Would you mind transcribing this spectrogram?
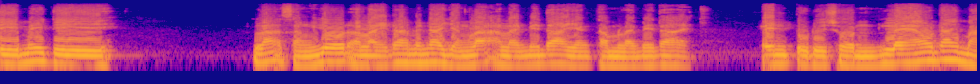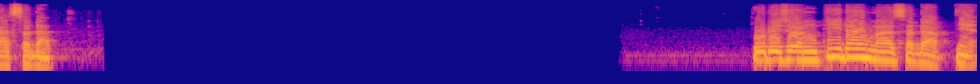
ดีไม่ดี ละสังโยชน์อะไรได้ไม่ได้ยังละอะไรไม่ได้ยังทำอะไรไม่ได้ เป็นปุถุชนแล้วได้มาสดับ ปุถุชนที่ได้มาสดับเนี่ย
